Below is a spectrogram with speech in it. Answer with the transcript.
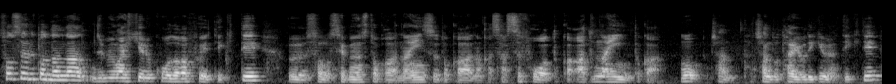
そうすると、だんだん自分が弾けるコードが増えてきて、そのセブンスとかナインスとか、なんかサス4とか、アドナインとかもちゃんちゃんと対応できるようになってきて、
